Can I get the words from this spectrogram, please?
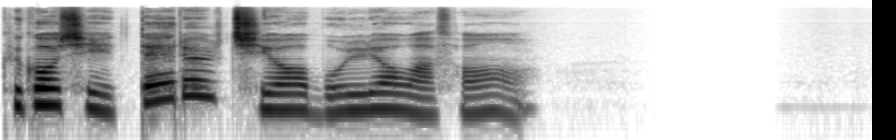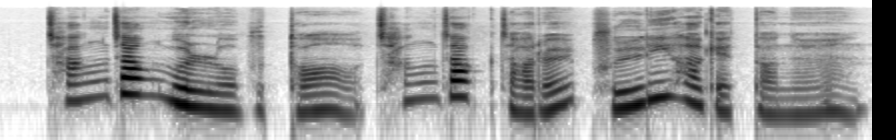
그것이 때를 지어 몰려와서 창작물로부터 창작자를 분리하겠다는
